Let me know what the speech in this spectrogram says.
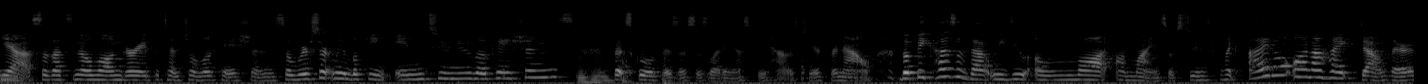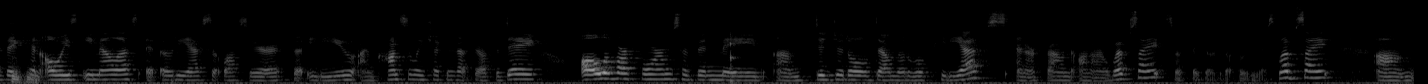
yeah, so that's no longer a potential location. So we're certainly looking into new locations, mm-hmm. but School of Business is letting us be housed here for now. But because of that, we do a lot online. So students are like, I don't want to hike down there. They mm-hmm. can always email us at ods at lasierra.edu. I'm constantly checking that throughout the day all of our forms have been made um, digital downloadable PDFs and are found on our website. So if they go to the ODS website, um,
